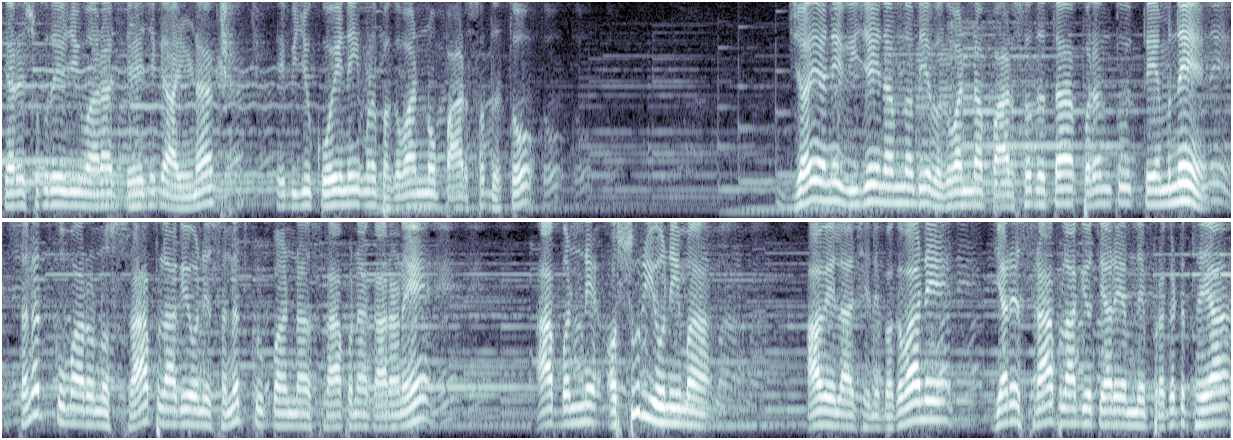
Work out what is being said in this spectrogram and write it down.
ત્યારે સુખદેવજી મહારાજ કહે છે કે આ હિણાક્ષ એ બીજું કોઈ નહીં, પણ ભગવાનનો પાર્ષદ હતો. જય અને વિજય નામના બે ભગવાનના પાર્ષદ હતા, પરંતુ તેમને સનત કુમારોનો શ્રાપ લાગ્યો અને સનત કૃપાણના શ્રાપના કારણે આ બંને અસુરીઓનીમાં આવેલા છે ને ભગવાને જ્યારે શ્રાપ લાગ્યો ત્યારે એમને પ્રગટ થયા.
